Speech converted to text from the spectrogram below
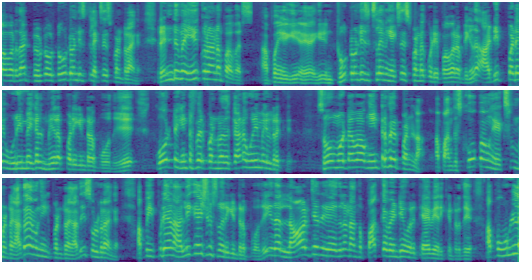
பவர் தான் டூ டூ டுவெண்ட்டி சிக்ஸ்ல எக்ஸைஸ் பண்றாங்க. ரெண்டுமே ஈக்குவலான பவர்ஸ் அப்போ டூ டுவெண்ட்டி சிக்ஸ்ல இவங்க எக்ஸைஸ் பண்ணக்கூடிய பவர் அப்படிங்கிறது அடிப்படை உரிமைகள் மீறப்படுகின்ற போது கோர்ட்டு இன்டர்ஃபியர் பண்ணுவதற்கான உரிமைகள் இருக்கு. ஸோ மோட்டாவாக அவங்க இன்டர்ஃபியர் பண்ணலாம். அப்போ அந்த ஸ்கோப் அவங்க எக்ஸ்பிளைன் பண்ணுறாங்க அதான் அவங்க இங்கே பண்ணுறாங்க அதையும் சொல்கிறாங்க அப்போ இப்படியான அலிகேஷன்ஸ் வருகின்ற போது இதை லார்ஜர் இதில் நாங்கள் பார்க்க வேண்டிய ஒரு தேவை இருக்கின்றது. அப்போ உள்ள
